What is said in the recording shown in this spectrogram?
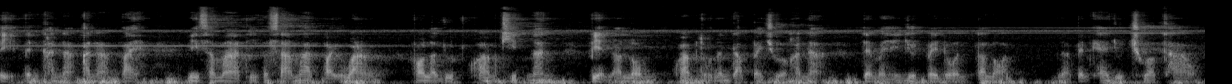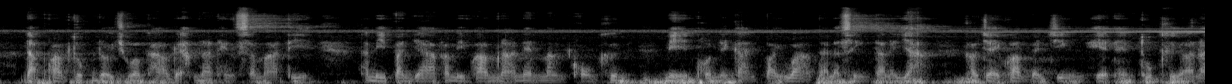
ติเป็นขณะขณะไป มีสมาธิก็สามารถปล่อยวาง พราะเราหยุดความคิดนั้นเปลี่ยนอารมณ์ ความทุกข์นั้นดับไปชั่วขณะ แต่ไม่ให้หยุดไปโดนตลอดนะเป็นแค่หยุดชั่วคราว ดับความทุกข์โดยชั่วคราวด้วยอำนาจแห่งสมาธิ ถ้ามีปัญญาก็มีความหนาแน่นมั่นคงขึ้น มีผลในการปล่อยวางแต่ละสิ่งแต่ละอย่าง เข้าใจความเป็นจริงเหตุแห่งทุกข์คืออะไร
